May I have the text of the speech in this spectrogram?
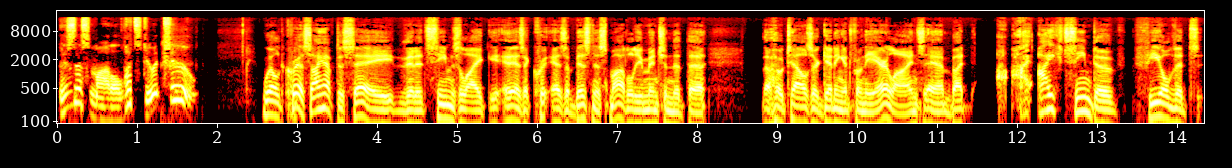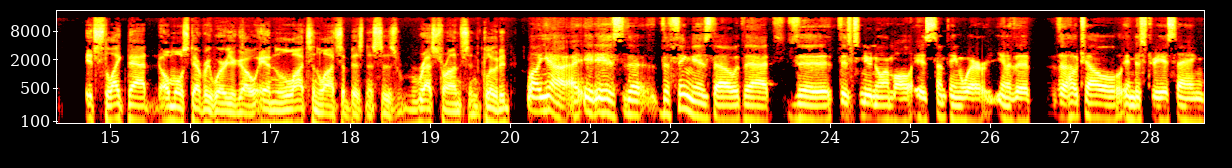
business model. Let's do it too. Well, Chris, I have to say that it seems like as a as a business model, you mentioned that the the hotels are getting it from the airlines, uh, but I, I seem to feel that it's like that almost everywhere you go in lots and lots of businesses, restaurants included. Well, yeah, it is. the The thing is, though, that the this new normal is something where you know the the hotel industry is saying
